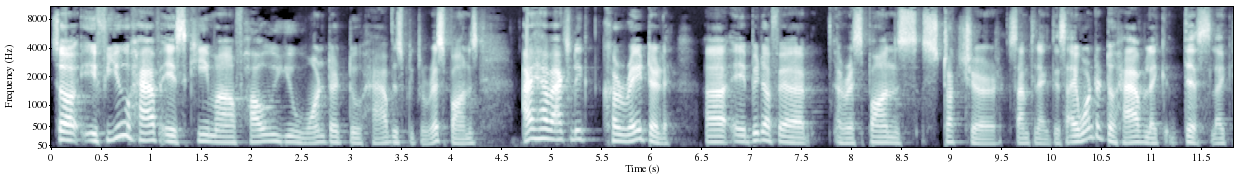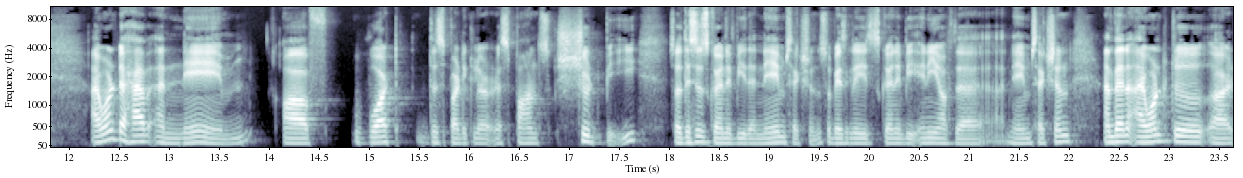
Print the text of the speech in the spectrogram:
So if you have a schema of how you wanted to have this particular response, I have actually curated uh, a bit of a, a, response structure, something like this. I wanted to have like this, like I want to have a name of what this particular response should be. So this is going to be the name section. So basically it's going to be any of the uh, name section. And then I wanted to uh,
